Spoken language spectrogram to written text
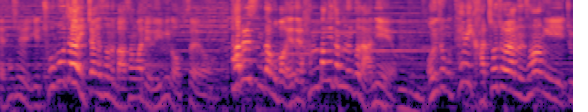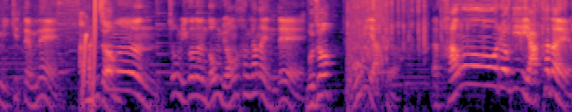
네, 사실 이게 초보자 입장에서는 마상활이 의미가 없어요. 활을 쓴다고 막 애들 한 방에 잡는 건 아니에요. 음. 어느 정도 템이 갖춰져야 하는 상황이 좀 있기 때문에 단점 단점은 좀 이거는 너무 명확한 게 하나 있는데 뭐죠? 몸이 약해요. 방어력이 약하다예요.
